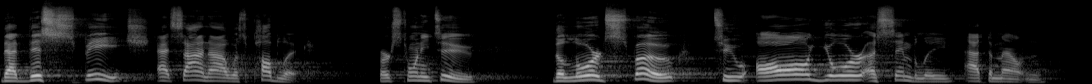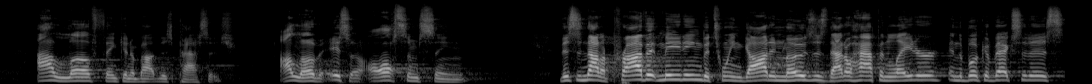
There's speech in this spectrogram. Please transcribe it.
that this speech at Sinai was public. Verse 22 The Lord spoke to all your assembly at the mountain. I love thinking about this passage. I love it. It's an awesome scene. This is not a private meeting between God and Moses. That'll happen later in the book of Exodus.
